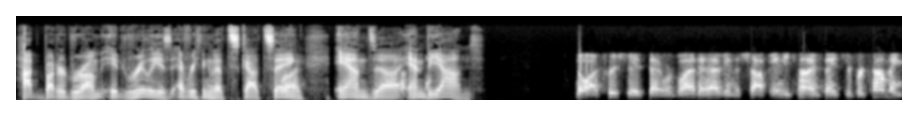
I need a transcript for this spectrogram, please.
hot buttered rum. It really is everything that Scott's saying right. and uh, and beyond. No, I appreciate that. We're glad to have you in the shop anytime. Thank you for coming.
